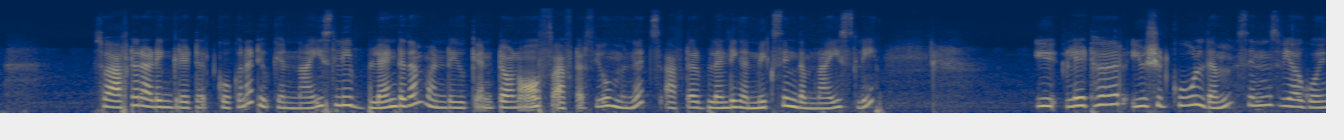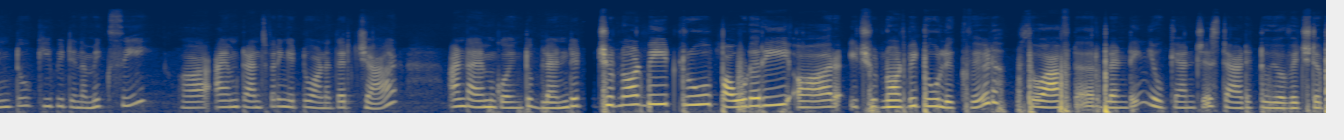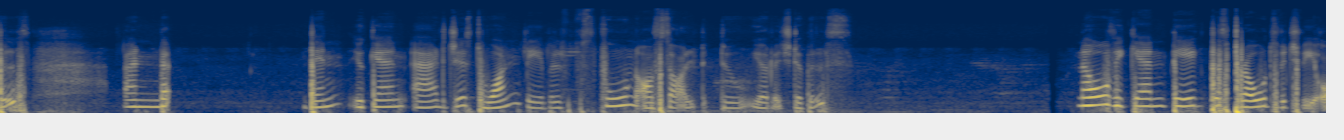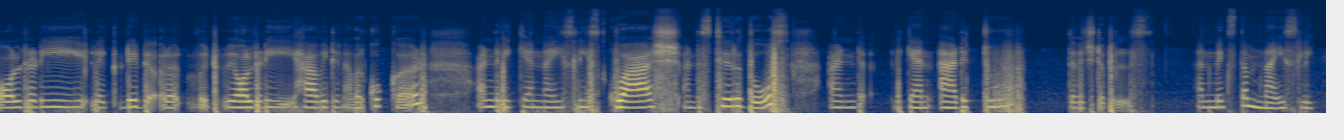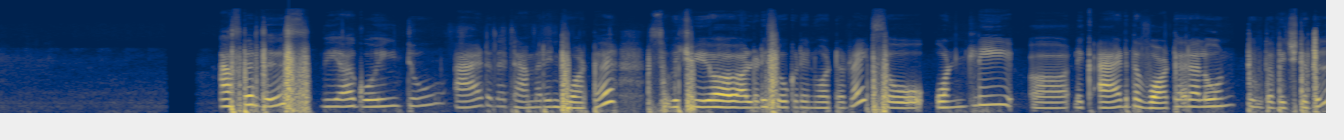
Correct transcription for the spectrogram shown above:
So after adding grated coconut you can nicely blend them and you can turn off after few minutes after blending and mixing them nicely. You, later you should cool them. Since we are going to keep it in a mixie uh, I am transferring it to another jar and I am going to blend it. It should not be too powdery or it should not be too liquid. So after blending you can just add it to your vegetables and then you can add just one tablespoon of salt to your vegetables now we can take the sprouts which we already like did uh, we already have it in our cooker. And we can nicely squash and stir those. And we can add it to the vegetables and mix them nicely. After this we are going to add the tamarind water so which we have already soaked in water right? So only uh, like add the water alone to the vegetable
